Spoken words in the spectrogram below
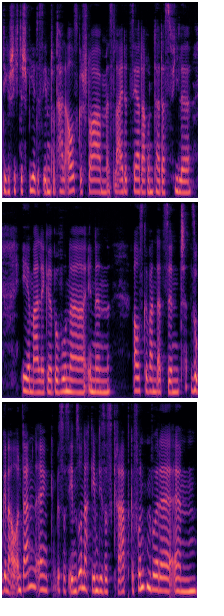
die Geschichte spielt, ist eben total ausgestorben. Es leidet sehr darunter, dass viele ehemalige BewohnerInnen ausgewandert sind. So genau. Und dann äh, ist es eben so, nachdem dieses Grab gefunden wurde, ähm,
